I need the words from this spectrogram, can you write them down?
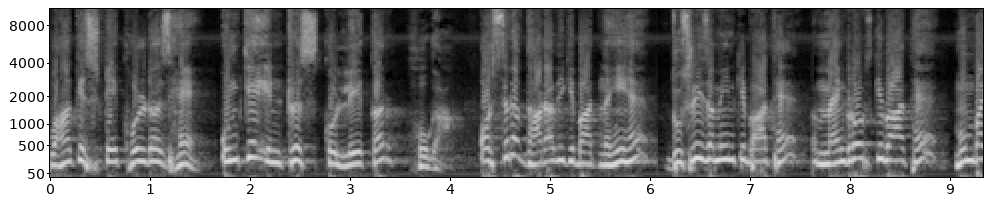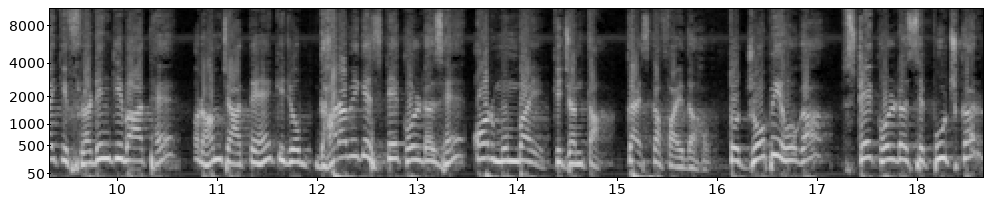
वहां के स्टेक होल्डर्स हैं उनके इंटरेस्ट को लेकर होगा. और सिर्फ़ धारावी की बात नहीं है, दूसरी ज़मीन की बात है मैंग्रोव्स की बात है, मुंबई की फ्लडिंग की बात है, और हम चाहते हैं कि जो धारावी के स्टेक होल्डर्स हैं और मुंबई की जनता का इसका फ़ायदा हो। तो जो भी होगा स्टेक होल्डर्स से पूछकर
